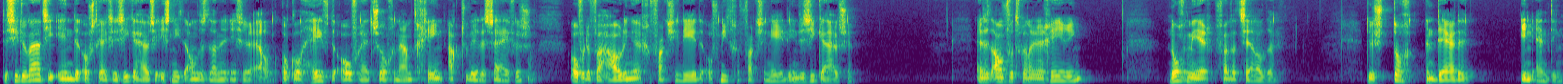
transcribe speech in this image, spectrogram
De situatie in de Oostenrijkse ziekenhuizen is niet anders dan in Israël, ook al heeft de overheid zogenaamd geen actuele cijfers over de verhoudingen gevaccineerden of niet gevaccineerden in de ziekenhuizen. En het antwoord van de regering? Nog meer van hetzelfde. Dus toch een derde inenting.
